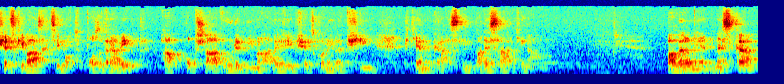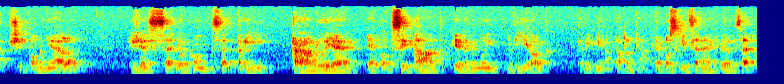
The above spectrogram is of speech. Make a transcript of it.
Všecky vás chci moc pozdravit a popřát hudební mládeži všecko nejlepší k těm krásným padesátinám. Pavel mě dneska připomněl, že se dokonce prý traduje jako citát jeden můj výrok, který mě napadl v nějaké osvícené chvilce.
